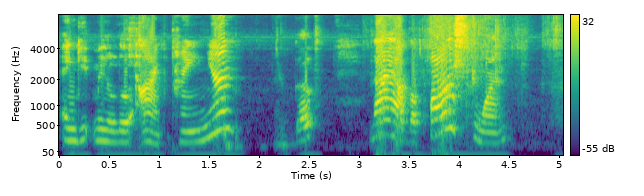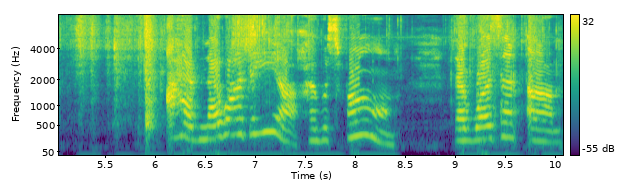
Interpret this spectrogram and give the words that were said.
and get me a little ink pen. There we go. Now, the first one, I have no idea who was from. There wasn't, um,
